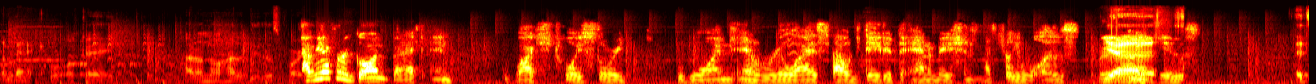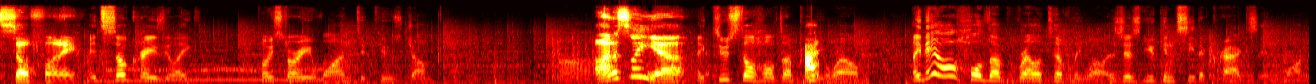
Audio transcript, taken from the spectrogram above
I'm back. cool. Okay. I don't know how to do this part. Have you ever gone back and watched Toy Story 1 and realized how dated the animation actually was? Yeah. I mean, is? It's so funny. It's so crazy. Like Toy Story one to 2's jump. Um, Honestly, yeah. Like two still holds up I- pretty well. Like they all hold up relatively well. It's just you can see the cracks in one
